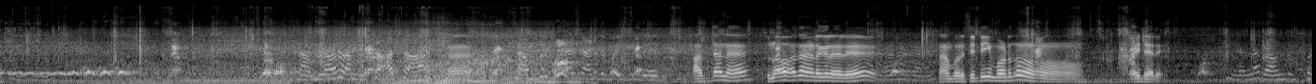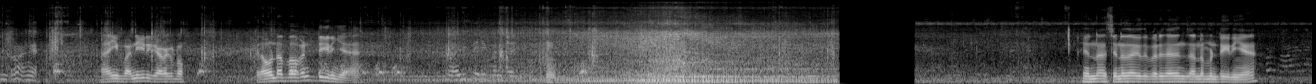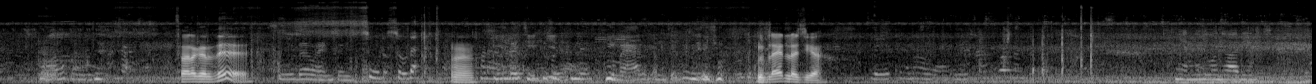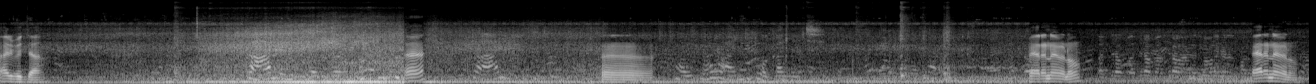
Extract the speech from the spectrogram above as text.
நம்மளால அந்த தாத்தா ஆ நம்ம பின்னாடி நடந்து போயிட்டு இருக்காரு அதுதானே சுலாவாக தான் நடக்கிறாரு. நான் ஒரு சிட்டிங் போனதும் போயிட்டாரு. அவங்க பண்ணிக்கிட்டு கிடக்கட்டும். ரவுண்ட் அப்பாக பண்ணிட்டு இருக்கிறீங்க வழி சரி பண்றாங்க என்ன சின்னதாக இது பெருசாக சண்டை பண்ணிட்டு இருக்கிறீங்க பிளேட்டில் வச்சுக்கா என்னது கொஞ்சம் ஆரி போச்சா? ஆ. வேற என்ன வேணும்? வேற என்ன வேணும்?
